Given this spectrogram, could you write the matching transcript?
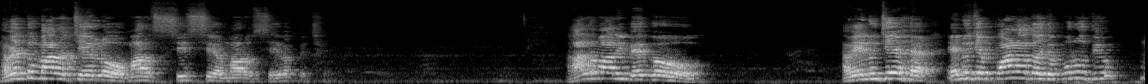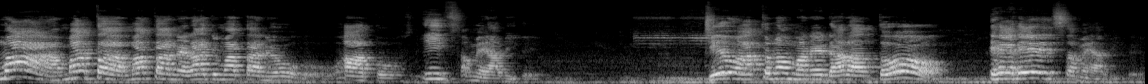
હવે તું મારો ચેલો, મારો શિષ્ય, મારો સેવક છે. હાલ મારી ભેગો. હવે એનું જે એનું જે પાણત હોય તો પૂરું થયું. મા, માતા માતા ને રાજમાતા ને આ તો એ જ સમય આવી ગયો. જે વાતનો મને ડર હતો એ જ સમય આવી ગયો.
